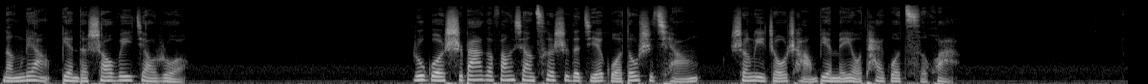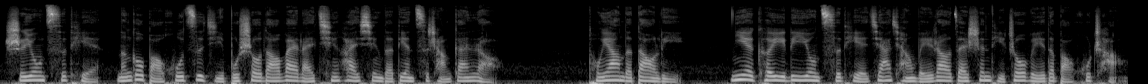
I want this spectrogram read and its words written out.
能量变得稍微较弱。如果十八个方向测试的结果都是强，生力轴场便没有太过磁化。使用磁铁能够保护自己不受到外来侵害性的电磁场干扰。同样的道理，你也可以利用磁铁加强围绕在身体周围的保护场。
